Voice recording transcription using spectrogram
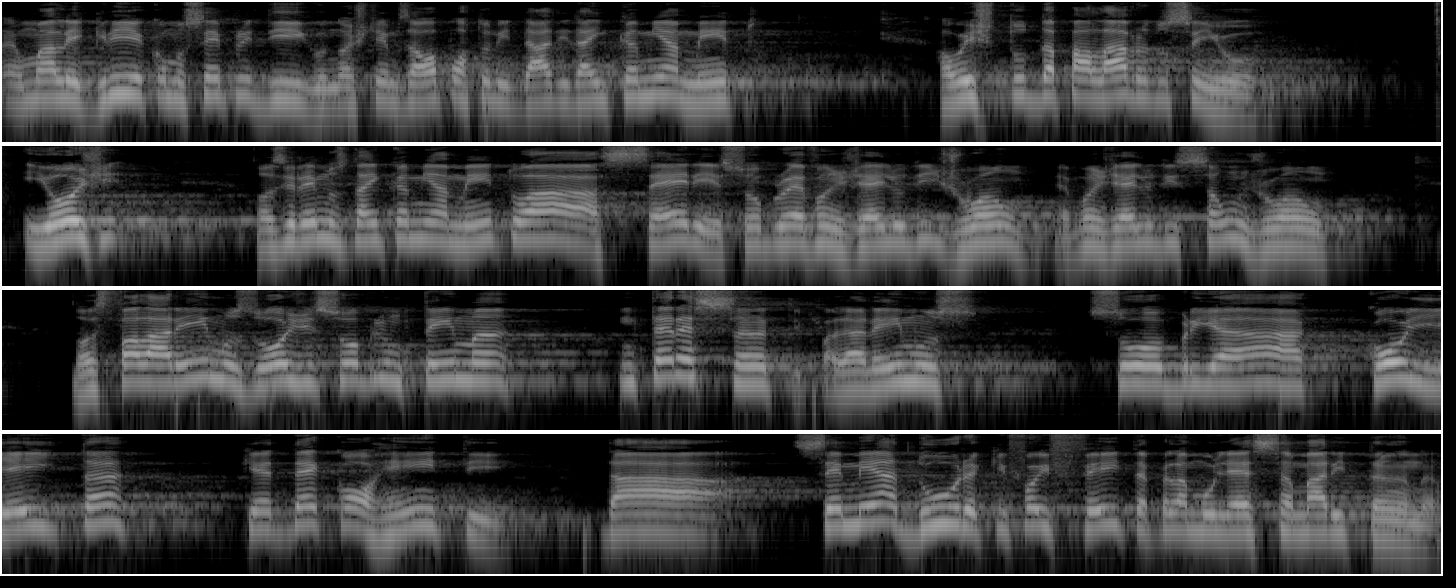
é uma alegria, como sempre digo, nós temos a oportunidade de dar encaminhamento ao estudo da palavra do Senhor. E hoje nós iremos dar encaminhamento à série sobre o Evangelho de João, Evangelho de São João. Nós falaremos hoje sobre um tema interessante, falaremos sobre a colheita que é decorrente da semeadura que foi feita pela mulher samaritana.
